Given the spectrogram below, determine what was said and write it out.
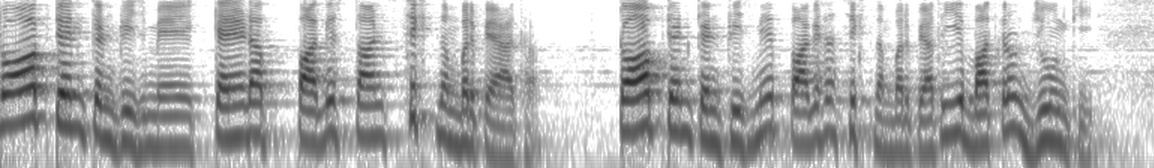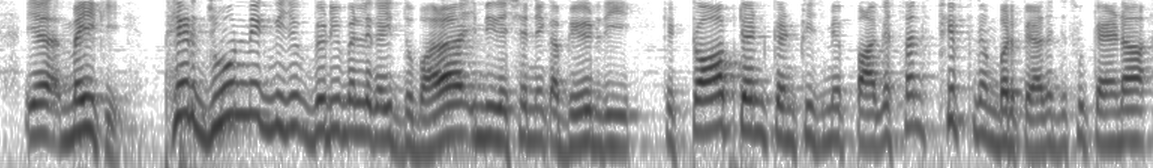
टॉप टेन कंट्रीज़ में कनाडा पाकिस्तान सिक्स नंबर पर आया था। टॉप टेन कंट्रीज़ में पाकिस्तान सिक्स नंबर पर आया था। ये बात कर रहा हूँ जून की मई की। फिर जून में एक वीडियो मैंने लगाई, दोबारा इमिग्रेशन ने एक अपडेट दी कि टॉप टेन कंट्रीज़ में पाकिस्तान फिफ्थ नंबर पे आया था जिसको कनाडा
